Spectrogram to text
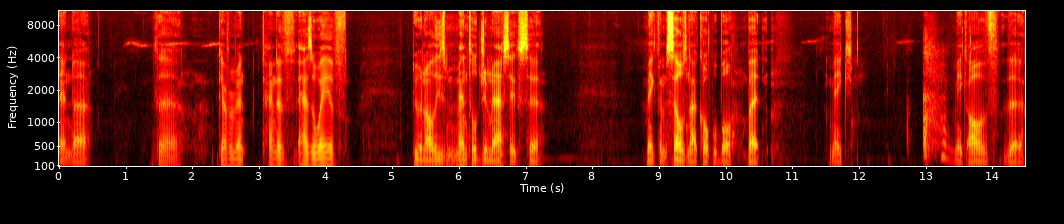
And uh, the government kind of has a way of doing all these mental gymnastics to make themselves not culpable, but make make all of the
